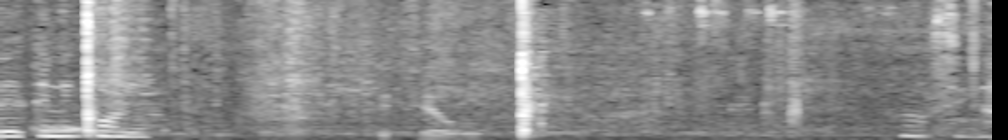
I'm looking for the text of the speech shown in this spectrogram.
ਦੇਖ ਕਿੰਨੀ ਕੋਣੀ ਕਿੱਥੇ ਉਹ? ਹਾਂ ਸੀਗਾ।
